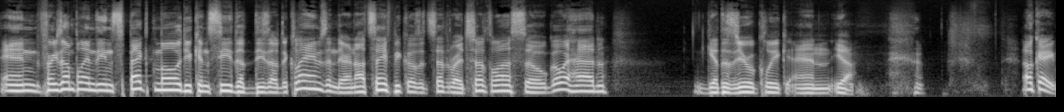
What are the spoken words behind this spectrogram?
and for example, in the inspect mode, you can see that these are the claims and they're not safe because etc. etc. So go ahead, get a zero click, and yeah. okay.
